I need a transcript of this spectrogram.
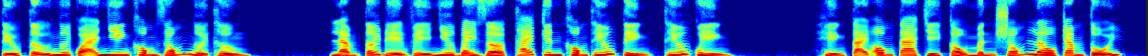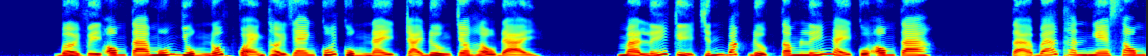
Tiểu tử ngươi quả nhiên không giống người thường. Làm tới địa vị như bây giờ, Thái Kinh không thiếu tiền, thiếu quyền. Hiện tại ông ta chỉ cầu mình sống lâu trăm tuổi. Bởi vì ông ta muốn dùng nốt quãng thời gian cuối cùng này trải đường cho hậu đại. Mà Lý Kỳ chính bắt được tâm lý này của ông ta. Tạ Bá Thanh nghe xong,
